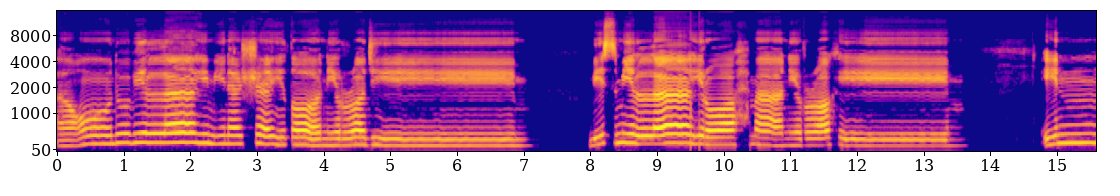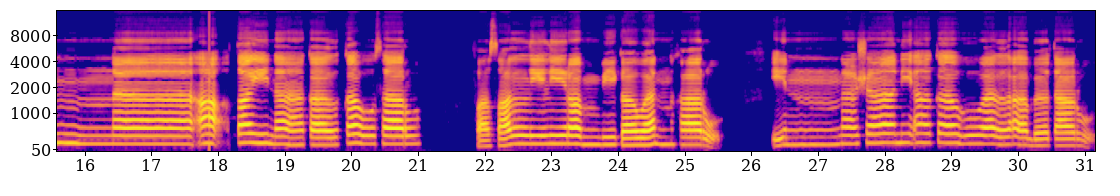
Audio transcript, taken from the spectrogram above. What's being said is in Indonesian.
أعوذ بالله من الشيطان الرجيم بسم الله الرحمن الرحيم إنا أعطيناك الكوثر فصل لربك وانحر Inna syani'aka huwal abtaru.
